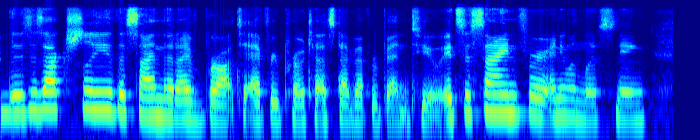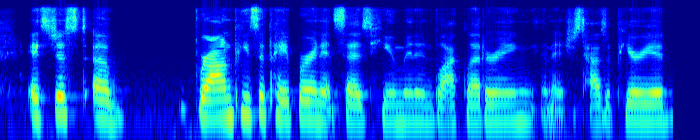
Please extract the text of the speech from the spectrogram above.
This is actually the sign that I've brought to every protest I've ever been to. It's a sign for anyone listening. It's just a brown piece of paper and it says human in black lettering and it just has a period.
